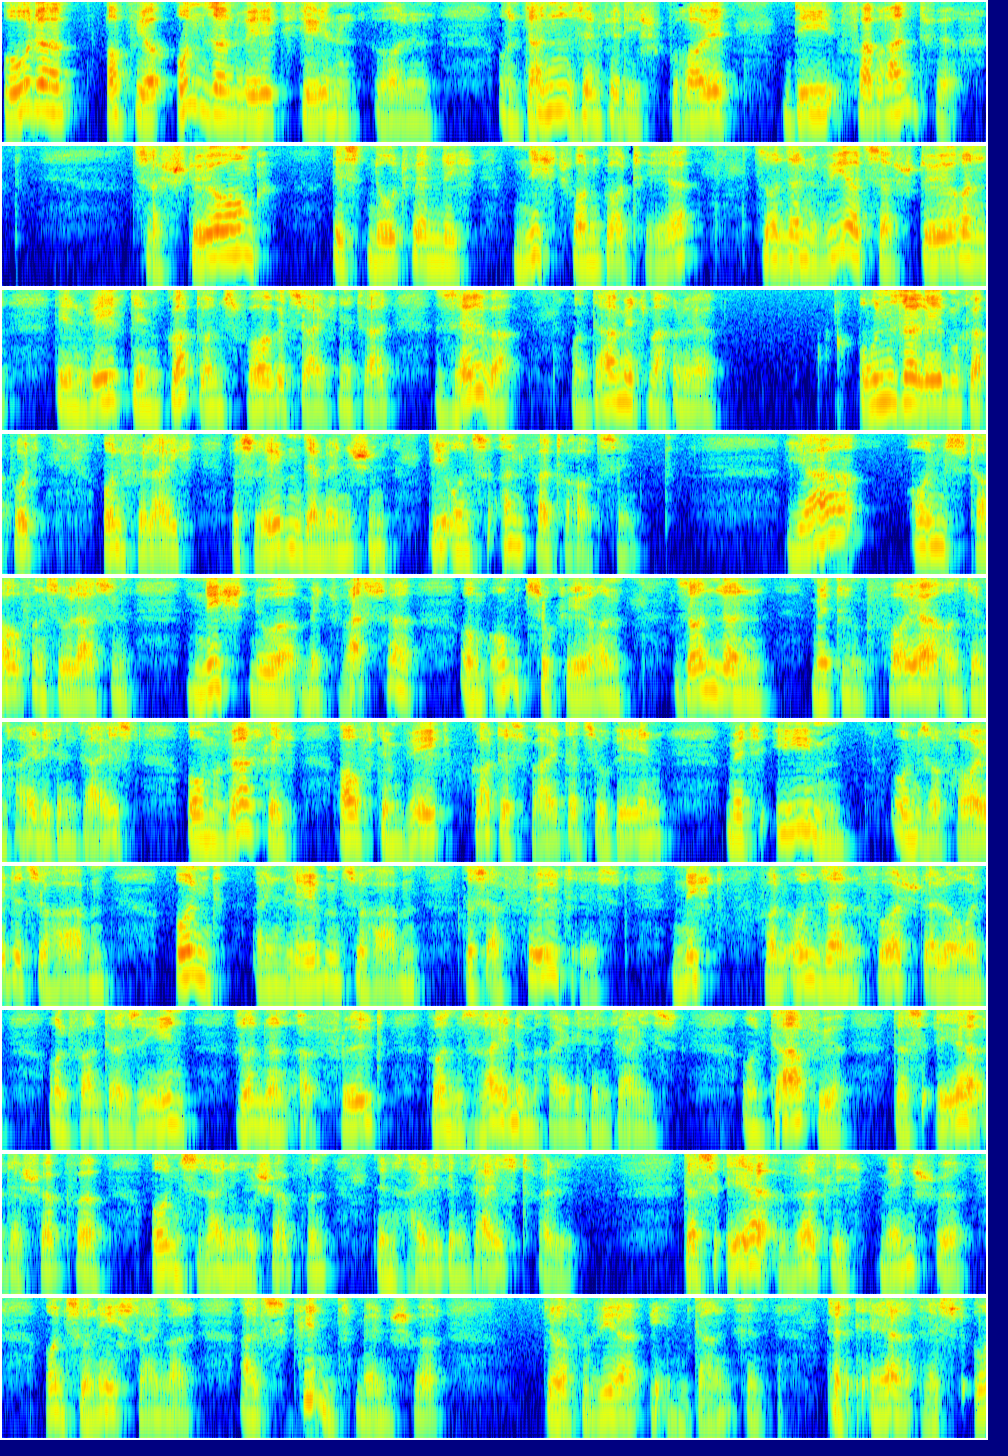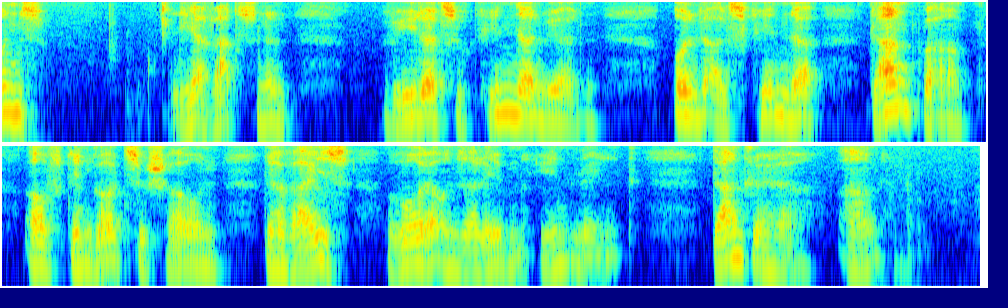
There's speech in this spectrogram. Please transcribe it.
oder ob wir unseren Weg gehen wollen. Und dann sind wir die Spreu, die verbrannt wird. Zerstörung ist notwendig nicht von Gott her, sondern wir zerstören den Weg, den Gott uns vorgezeichnet hat, selber. Und damit machen wir unser Leben kaputt und vielleicht das Leben der Menschen, die uns anvertraut sind. Ja, uns taufen zu lassen, nicht nur mit Wasser, um umzukehren, sondern mit dem Feuer und dem Heiligen Geist, um wirklich auf dem Weg Gottes weiterzugehen, mit ihm unsere Freude zu haben und ein Leben zu haben, das erfüllt ist, nicht von unseren Vorstellungen und Fantasien, sondern erfüllt von seinem Heiligen Geist. Und dafür, dass er, der Schöpfer, uns, seinen Geschöpfen, den Heiligen Geist verlieh, dass er wirklich Mensch wird und zunächst einmal als Kind Mensch wird, dürfen wir ihm danken, denn er lässt uns, die Erwachsenen, wieder zu Kindern werden und als Kinder dankbar auf den Gott zu schauen, der weiß, wo er unser Leben hinlehnt. Danke, Herr. Amen.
